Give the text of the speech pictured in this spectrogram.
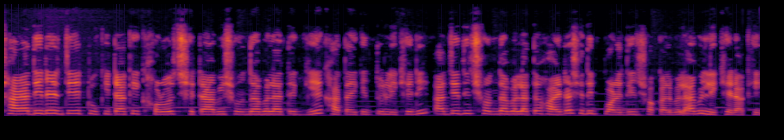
সারাদিনের যে টুকিটাকি খরচ সেটা আমি সন্ধ্যাবেলাতে গিয়ে খাতায় কিন্তু লিখে নিই। আর যেদিন সন্ধ্যাবেলাতে হয় না, সেদিন পরের দিন সকালবেলা আমি লিখে রাখি।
